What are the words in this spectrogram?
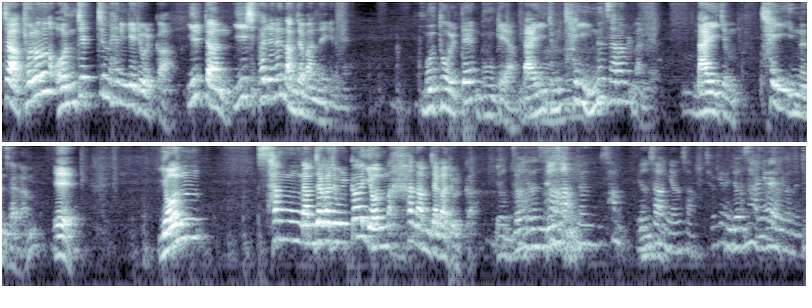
자, 결혼은 언제쯤 하는 게 좋을까? 일단 28년엔 남자 만나겠네. 무토 올 때 무계약, 나이 좀 차이 있는 사람을 만나요. 나이 좀 차이 있는 사람. 예. 연 상 남자가 좋을까? 연 하 남자가 좋을까? 연, 연상. 연상 연상. 연상 연상. 저기는 연상이라 되겠는데.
